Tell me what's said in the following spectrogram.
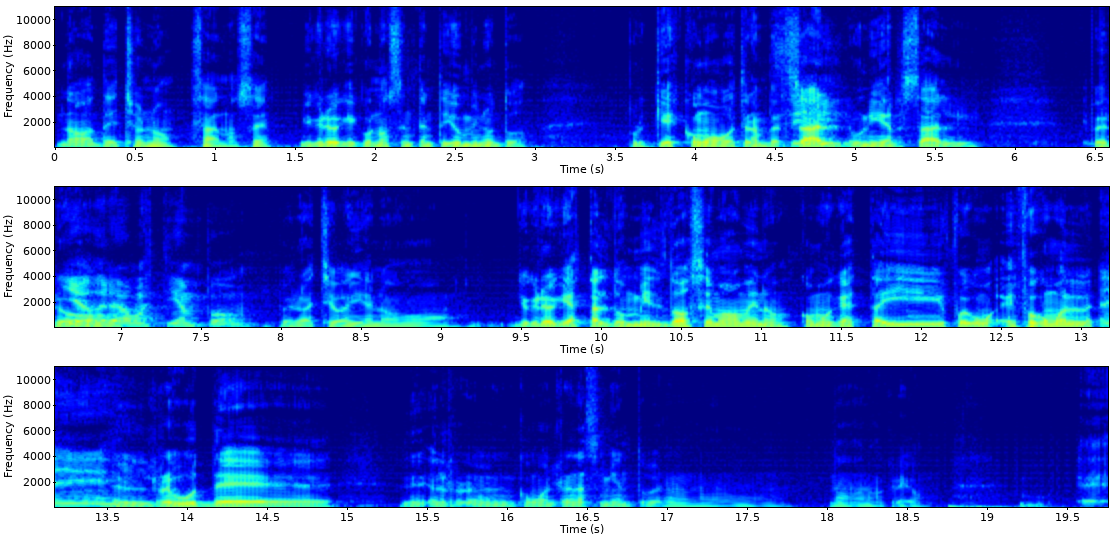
No, de hecho no. O sea, no sé. Yo creo que conocen 31 minutos. Porque es como transversal, Sí. universal. Pero, Ya duraba más tiempo. pero H. Bahía no. Yo creo que hasta el 2012 más o menos. Como que hasta ahí fue como, eh, fue como el, Eh. el reboot de. de- el re- como el renacimiento, pero no. No, no creo. Eh,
